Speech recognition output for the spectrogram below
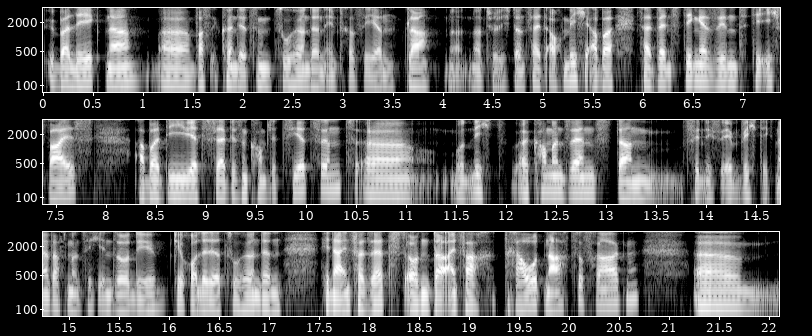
überlegt, ne, äh, was könnte jetzt einen Zuhörenden interessieren? Klar, natürlich dann vielleicht auch mich, aber vielleicht wenn es Dinge sind, die ich weiß, aber die jetzt vielleicht ein bisschen kompliziert sind äh, und nicht äh, Common Sense, dann finde ich es eben wichtig, ne, dass man sich in so die, die Rolle der Zuhörenden hineinversetzt und da einfach traut nachzufragen. Ähm,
